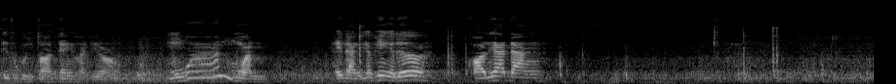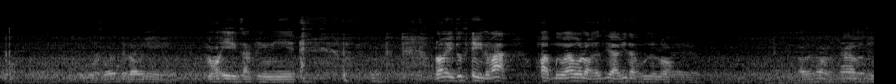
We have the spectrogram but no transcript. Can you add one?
ที่ทุกคนต่อแต่งให้พี่น้องม้วนมวน ให้ดังก็เพลงกันเด้อขออนุญาตดังดูว่าจะร้องเองร้องเองจากเพลงนี้ ร้องเองทุกเพลงแต่ว่าขอดมือไว้บนหลอดที่เราพี่ต่างมือร้อง เอาไปห้องข้าวมาดิ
